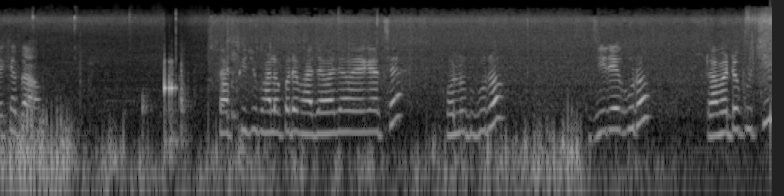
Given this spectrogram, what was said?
রেখে দাও। সব কিছু ভালো করে ভাজা ভাজা হয়ে গেছে। হলুদ গুঁড়ো জিরে গুঁড়ো টমেটো কুচি।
